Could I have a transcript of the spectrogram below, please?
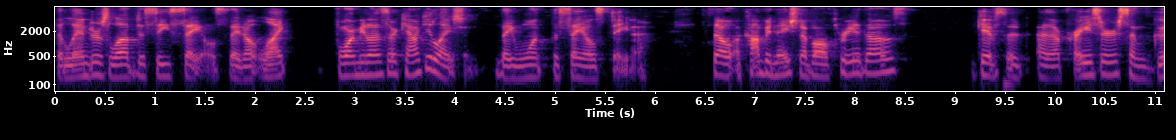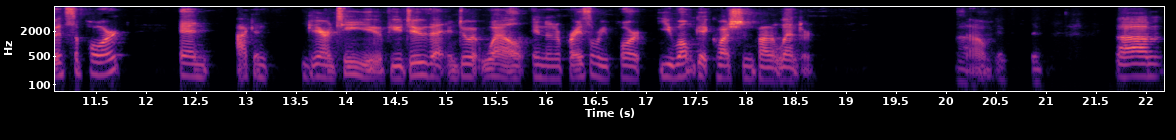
the lenders, love to see sales. They don't like formulas or calculations. They want the sales data. So a combination of all three of those gives a, an appraiser some good support. And I can guarantee you, if you do that and do it well in an appraisal report, you won't get questioned by the lender. So- Um,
